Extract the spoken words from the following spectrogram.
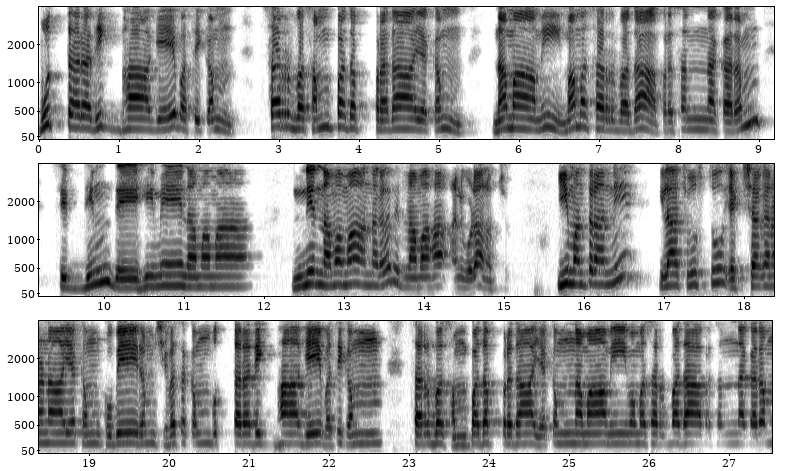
ఉత్తర దిగ్భాగే వసికం సర్వ సంపద ప్రదాయకం నమామి మమ సర్వదా ప్రసన్నకరం సిద్ధిం దేహి మే నమమా నేను నమమా అన్న కదా మీరు నమః అని కూడా అనొచ్చు. ఈ మంత్రాన్ని ఇలా చూస్తూ యక్షగణనాయకం కుబేరం శివసకం ఉత్తర దిగ్భాగే వసికం సర్వ సంపద ప్రదాయకం నమామి మమ సర్వదా ప్రసన్నకరం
